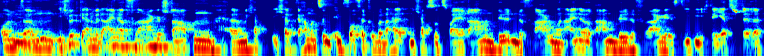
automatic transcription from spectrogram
Und mhm. ähm, ich würde gerne mit einer Frage starten. Ähm, ich hab, ich hab, wir haben uns im, im Vorfeld darüber unterhalten. Ich habe so zwei rahmenbildende Fragen und eine rahmenbildende Frage ist die, die ich dir jetzt stelle.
